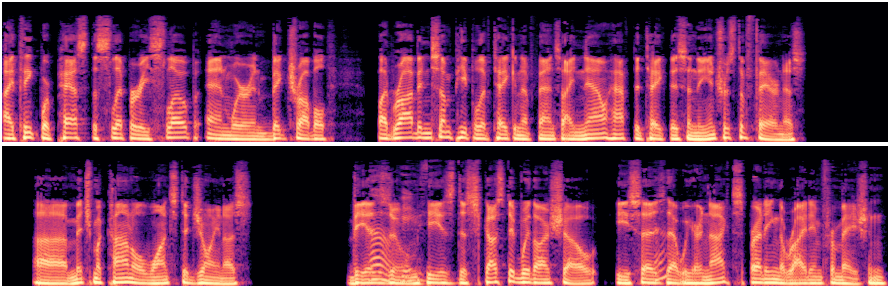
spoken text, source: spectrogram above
I think we're past the slippery slope and we're in big trouble. But Robin, some people have taken offense. I now have to take this in the interest of fairness. Uh, Mitch McConnell wants to join us via Oh, Zoom. he's- He is disgusted with our show. He says Oh. that we are not spreading the right information.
